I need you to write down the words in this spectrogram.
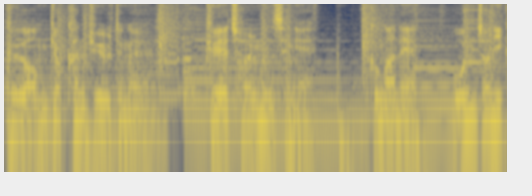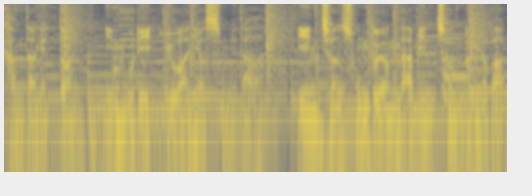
그 엄격한 규율 등을 그의 젊은 생에 공안에 온전히 감당했던 인물이 요한이었습니다. 인천 송도역 남인천 농협 앞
